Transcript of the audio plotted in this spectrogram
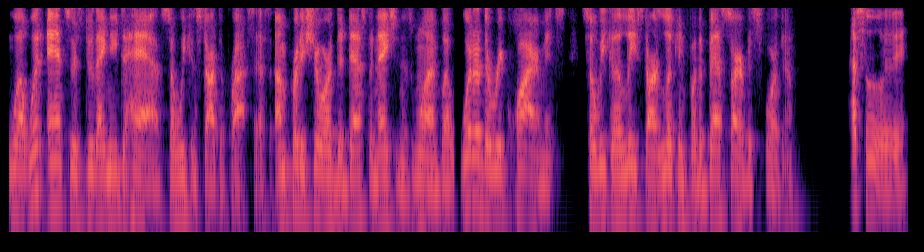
well, what answers do they need to have so we can start the process? I'm pretty sure the destination is one, but what are the requirements so we can at least start looking for the best service for them? Absolutely.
